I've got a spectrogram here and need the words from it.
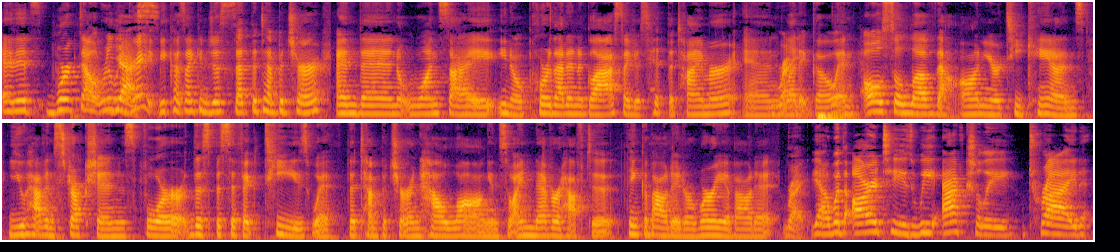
and it's worked out really Yes. great because I can just set the temperature and then once I, you know, pour that in a glass, I just hit the timer and Right. let it go. And also love that on your tea cans, you have instructions for the specific teas with the temperature and how long. And so I never have to think about it or worry about it. Right. Yeah. With our teas, we actually tried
